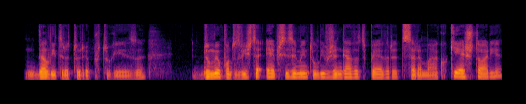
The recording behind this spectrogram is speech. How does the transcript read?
da literatura portuguesa, do meu ponto de vista, é precisamente o livro Jangada de Pedra de Saramago, que é a história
